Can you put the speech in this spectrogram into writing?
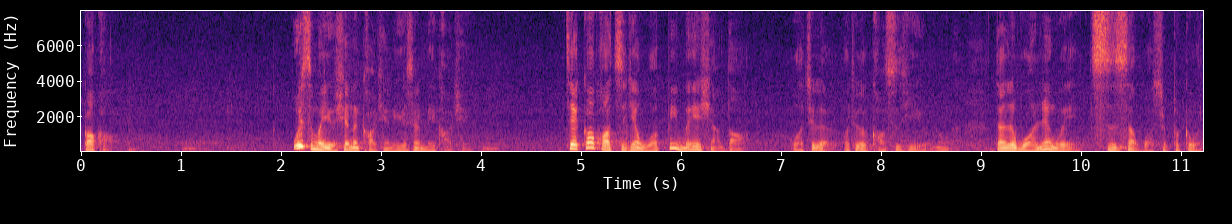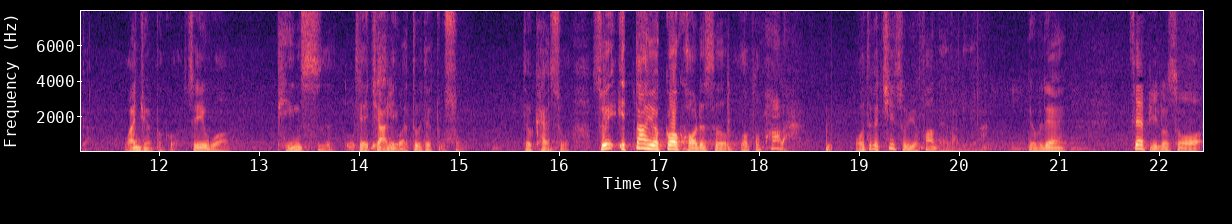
高考。为什么有些人考进了，有些人没考进？在高考之前，我并没有想到我这个我这个考试是有用的，但是我认为知识我是不够的，完全不够，所以我平时在家里面都在读书，都看书，所以一旦要高考的时候，我不怕了，我这个基础就放在那里了，对不对？再比如说，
